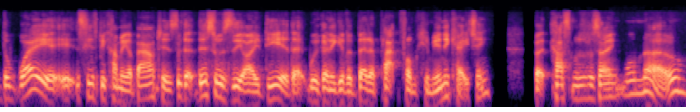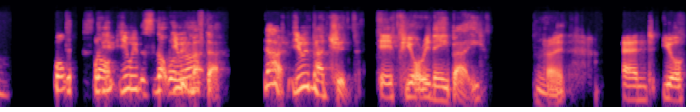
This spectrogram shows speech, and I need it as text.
the way it seems to be coming about is that this was the idea that we're going to give a better platform communicating. But customers were saying, well, no. Well, well, not, you, you, is not what we're ima- after. No, you imagine if you're in eBay, mm. right, and you're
